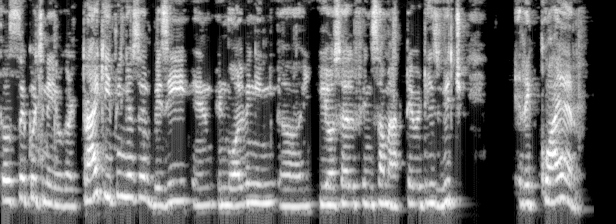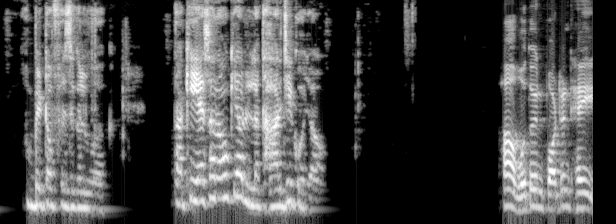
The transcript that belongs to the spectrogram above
तो उससे कुछ नहीं होगा। Try keeping yourself busy involving in yourself in some activities which require bit of physical work ताकि ऐसा ना हो कि आप लथार्जिक हो जाओ। हाँ वो तो इम्पोर्टेंट है ही।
